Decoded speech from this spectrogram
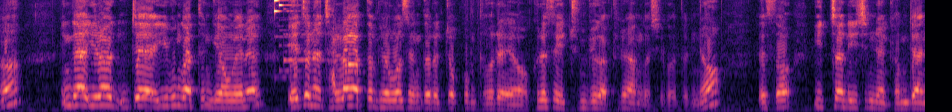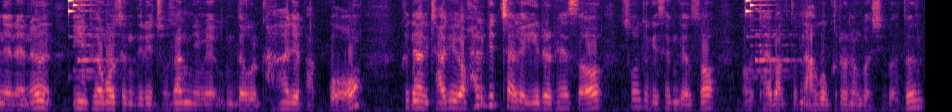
어? 그러니까 이런 이제 이분 같은 경우에는 예전에 잘 나갔던 병원생들은 조금 덜해요. 그래서 이 준비가 필요한 것이거든요. 그래서 2020년 경자년에는 이 병호생들이 조상님의 음덕을 강하게 받고 그냥 자기가 활기차게 일을 해서 소득이 생겨서 어, 대박도 나고 그러는 것이거든.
